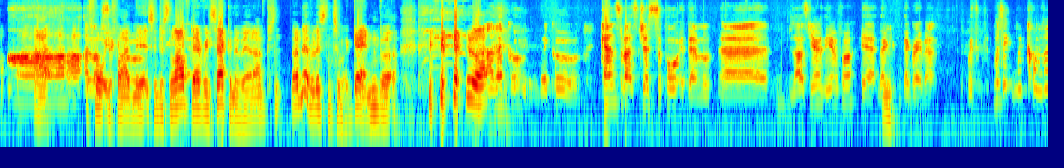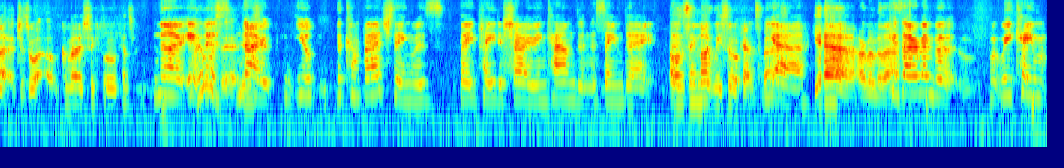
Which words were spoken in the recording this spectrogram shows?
Ah, I 45 minutes and just loved every second of it. And I've just I've never listened to them again, but Ah, like, they're cool. They're cool. Cancer Bats just supported them uh, last year or the year before. Yeah, they're, Hmm. they're great band. With was it with Converge as well? Converge Sycamore Cancer. No, it Who was, was it? It no. Your the Converge thing was they played a show in Camden the same day. Oh, the same night we saw Cancer Bats. yeah, Yeah, I remember that. because. I remember w- we came,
